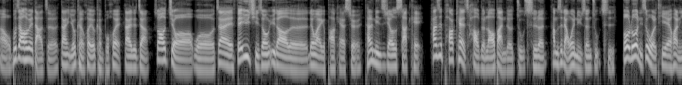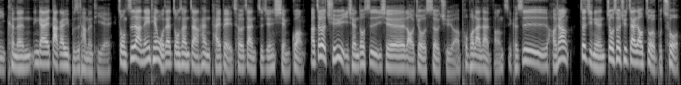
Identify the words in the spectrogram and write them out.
啊，我不知道会不会打折，但有可能会，有可能不会。大概就这样。说好久哦，我在非预期中遇到了另外一个 podcaster，他的名字叫做 Sake。他是 Podcast 好的老板的主持人，他们是两位女生主持。不过如果你是我的 TA 的话，你可能应该大概率不是他们的 TA。总之啊，那一天我在中山站和台北车站之间闲逛啊，这个区域以前都是一些老旧的社区啊，破破烂烂房子，可是好像。这几年旧社区再造做的不错，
